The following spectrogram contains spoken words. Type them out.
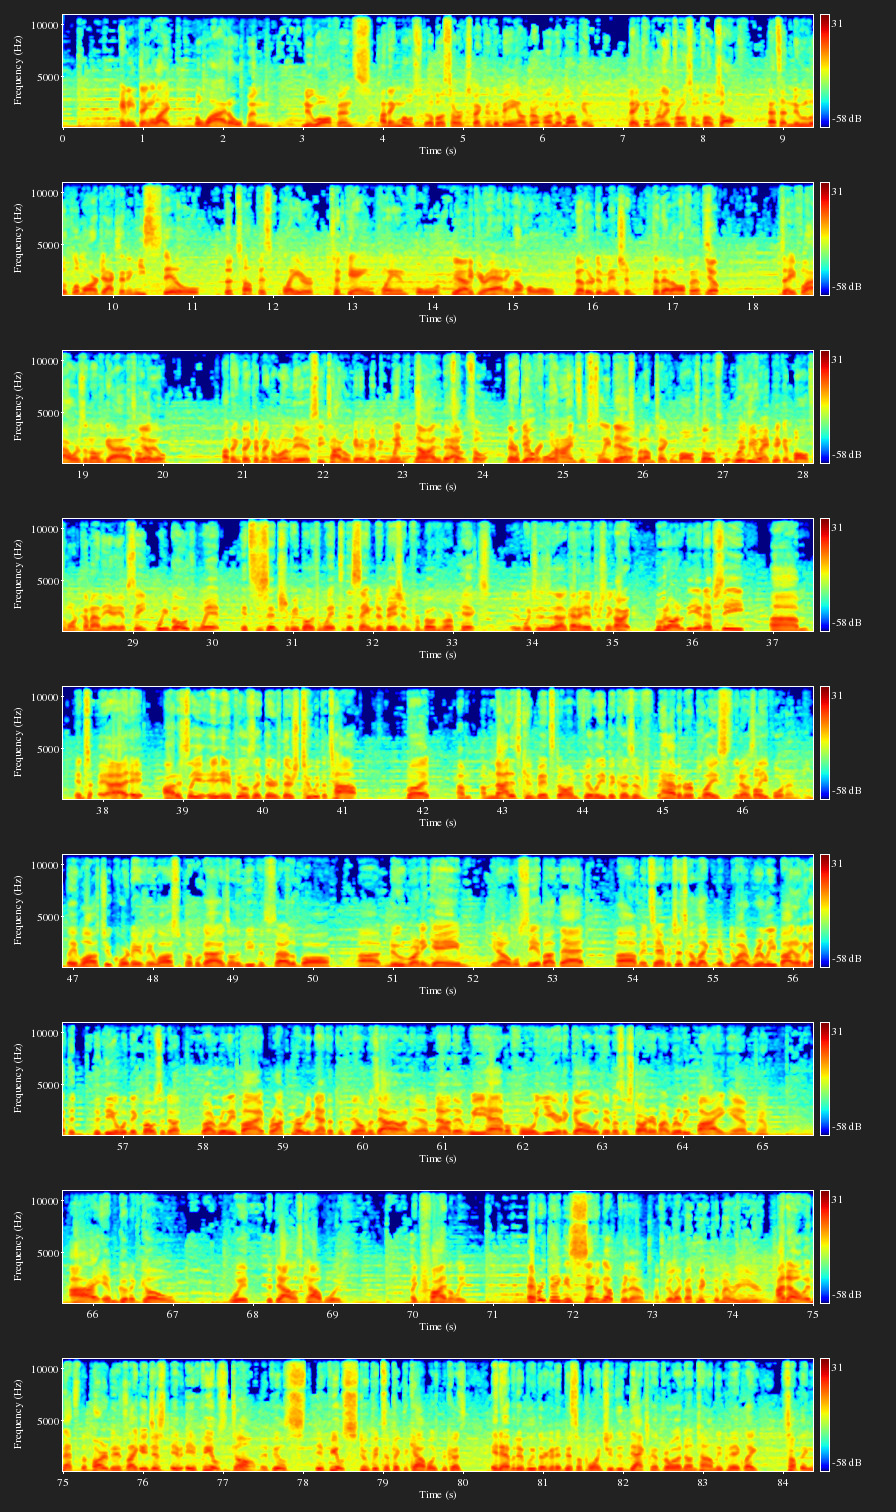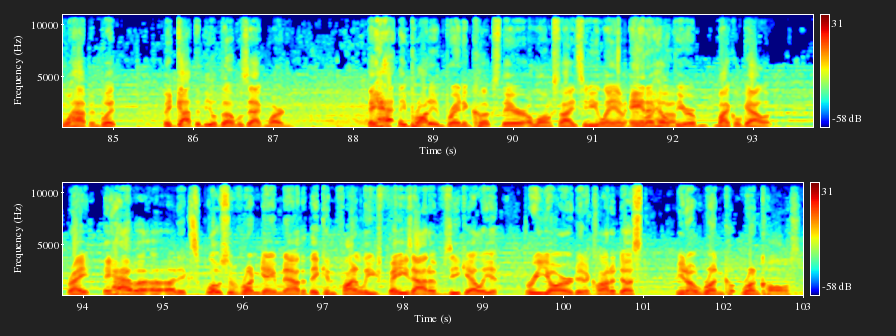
anything like the wide open new offense. I think most of us are expecting to be under, under Monken. They could really throw some folks off. That's a new look Lamar Jackson, and he's still the toughest player to game plan for. Yeah. If you're adding a whole another dimension to that offense. Yep. Zay Flowers and those guys, Yep. I think they could make a run of the AFC title game, maybe win it. No, I think they, So, so they're different kinds of sleepers, Yeah. but I'm taking Baltimore. Both- we- you ain't picking Baltimore to come out of the AFC. we both went. It's essentially we both went to the same division for both of our picks, which is uh, kind of interesting. All right, moving on to the NFC. Um, and t- I, it, honestly, it, it feels like there's there's two at the top, but I'm I'm not as convinced on Philly because of having to replace. You know, Both they've coordinators. they've lost two coordinators. They lost a couple guys on the defensive side of the ball. Uh, new running game. You know, we'll see about that. Um, and San Francisco, like, if- do I really buy? I know they got the, the deal with Nick Bosa done. Do I really buy Brock Purdy now that the film is out on him? Now that we have a full year to go with him as a starter, am I really buying him? Yeah. I am gonna go with the Dallas Cowboys. Like, finally, everything is setting up for them. I feel like I pick them every year. I know, and that's the part of it. It's like it just it, it feels dumb. It feels it feels stupid to pick the Cowboys because inevitably they're going to disappoint you. The Dak's going to throw an untimely pick. Like something will happen, but they got the deal done with Zach Martin. They had they brought in Brandin Cooks there alongside CeeDee Lamb and a like that. healthier Michael Gallup. Right? They have a, a, an explosive run game now that they can finally phase out of Zeke Elliott three yard in a cloud of dust. You know, run run calls.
